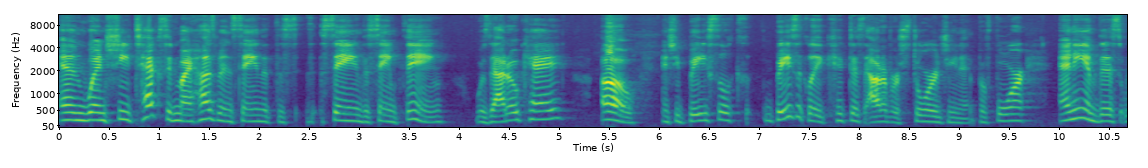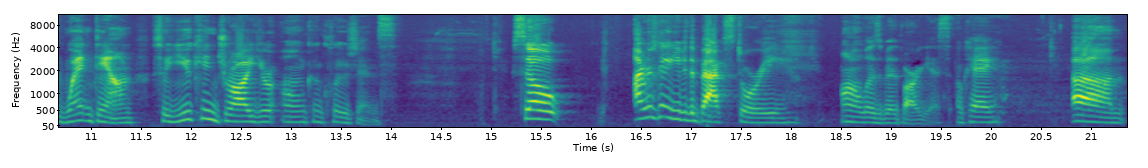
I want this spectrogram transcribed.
And when she texted my husband saying that this, saying the same thing, was that okay? Oh, and she basically basically kicked us out of her storage unit before any of this went down, so you can draw your own conclusions. So I'm just going to give you the backstory on Elizabeth Vargas, okay? Um,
